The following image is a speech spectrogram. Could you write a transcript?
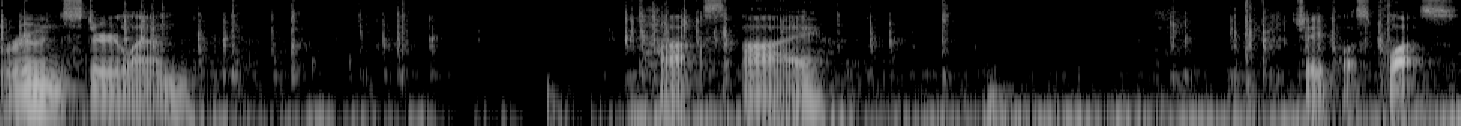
runestrlen tox i. J plus plus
